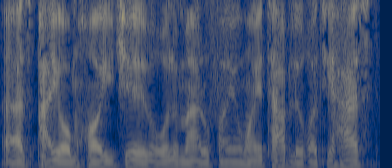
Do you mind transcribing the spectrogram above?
از پیام هایی که به قول معروف پیام های تبلیغاتی هست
